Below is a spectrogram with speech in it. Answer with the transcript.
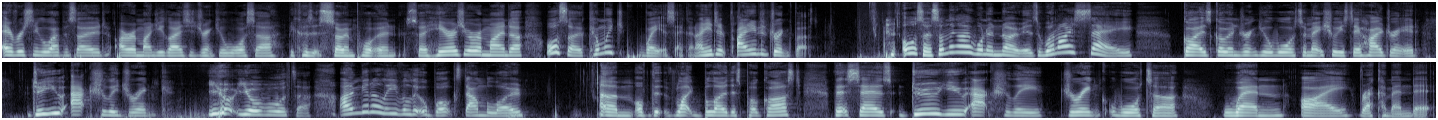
every single episode, I remind you guys to drink your water because it's so important. So here is your reminder. Also, can we wait a second? I need to I need to drink first. Also, something I want to know is when I say, guys, go and drink your water, make sure you stay hydrated, do you actually drink your, your water? I'm going to leave a little box down below. Um, of the like below this podcast that says, "Do you actually drink water when I recommend it?"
